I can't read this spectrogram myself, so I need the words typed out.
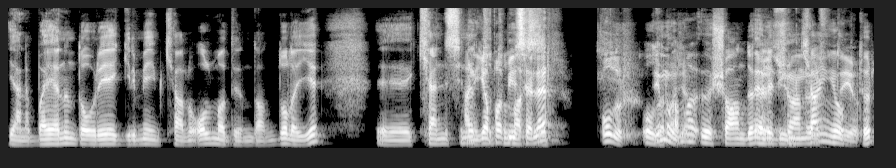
yani bayanın da oraya girme imkanı olmadığından dolayı e, kendisine Hani yapabilseler olur, Olur değil mi hocam? ama şu anda öyle Evet, bir şu anda imkan örfte yok.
